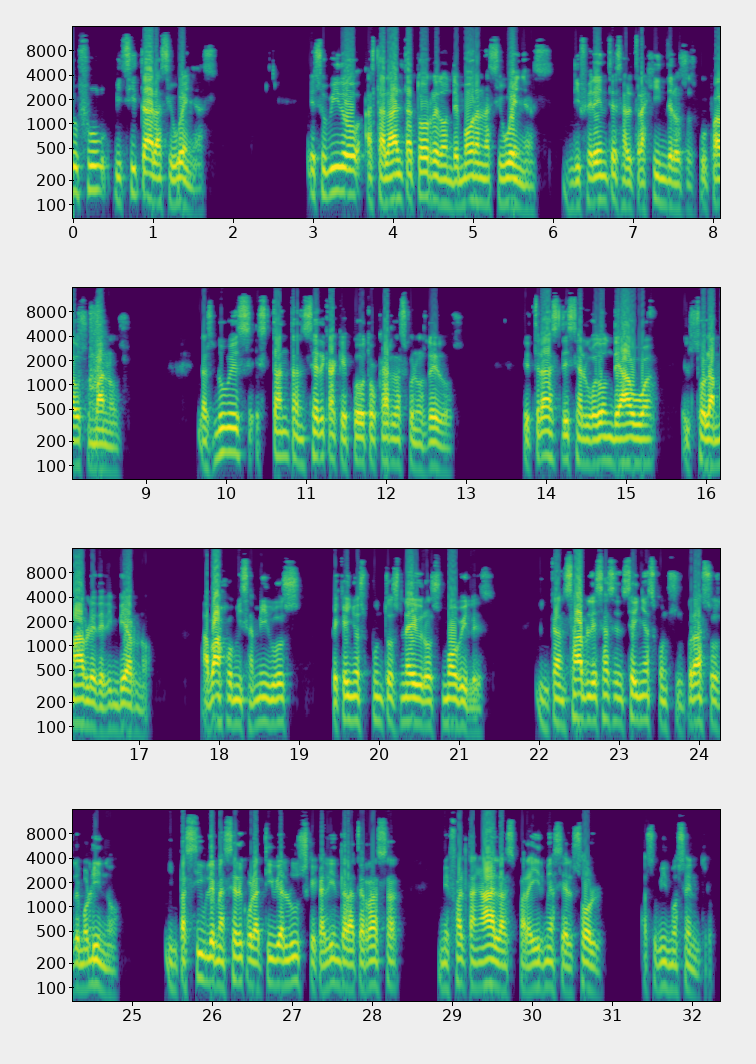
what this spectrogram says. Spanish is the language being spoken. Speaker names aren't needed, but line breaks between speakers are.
Tufu visita a las cigüeñas. He subido hasta la alta torre donde moran las cigüeñas, indiferentes al trajín de los ocupados humanos. Las nubes están tan cerca que puedo tocarlas con los dedos. Detrás de ese algodón de agua, el sol amable del invierno. Abajo, mis amigos, pequeños puntos negros móviles. Incansables hacen señas con sus brazos de molino. Impasible me acerco a la tibia luz que calienta la terraza me faltan alas para irme hacia el sol, a su mismo centro.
